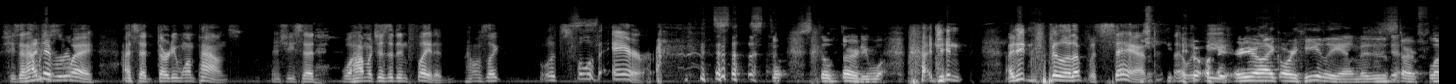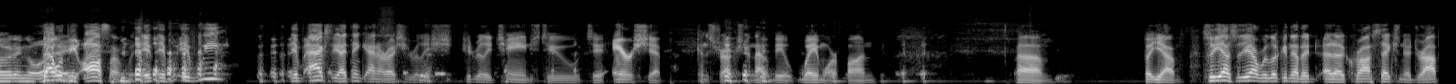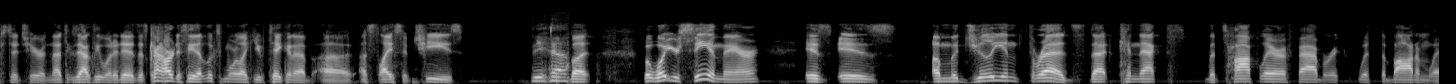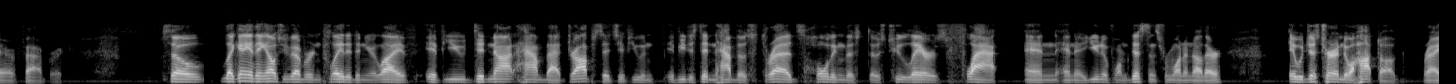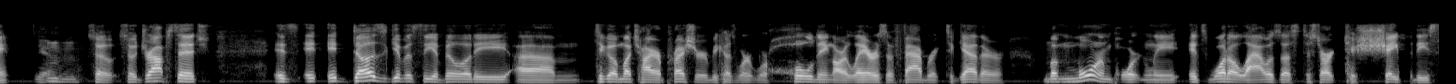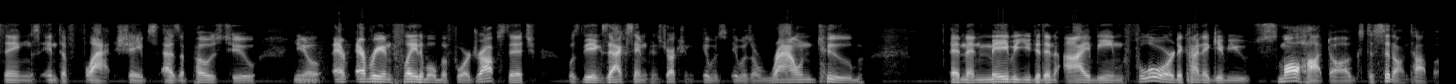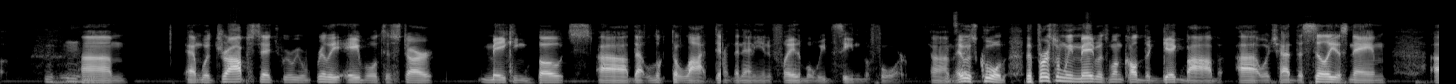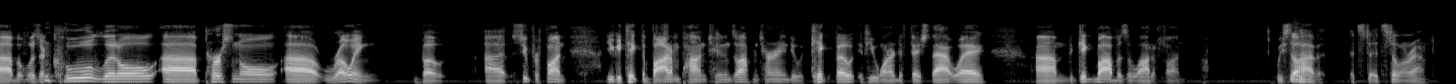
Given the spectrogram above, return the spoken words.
She said, "How I much does it weigh?" I said, "31 pounds." And she said, "Well, how much is it inflated?" I was like, "Well, it's full of air." still, still 31. I didn't. I didn't fill it up with sand. That would be. or you're like, or helium. It just yeah. starts floating away. That would be awesome. if, if, if we if actually, I think NRS should really should really change to to airship construction. That would be way more fun. Um, but yeah, so yeah, so yeah, we're looking at a, at a cross section of drop stitch here, and that's exactly what it is. It's kind of hard to see. That looks more like you've taken a, a, a slice of cheese, Yeah. but but what you're seeing there is is a majillion threads that connect the top layer of fabric with the bottom layer of fabric. So, like anything else you've ever inflated in your life, if you did not have that drop stitch, if you if you just didn't have those threads holding those those two layers flat and and a uniform distance from one another, it would just turn into a hot dog, right? Yeah. Mhm. So so drop stitch is it it does give us the ability um, to go much higher pressure because we're we're holding our layers of fabric together. But Mhm. more importantly, it's what allows us to start to shape these things into flat shapes as opposed to, you know, ev- every inflatable before drop stitch was the exact same construction. It was it was a round tube and then maybe you did an I-beam floor to kind of give you small hot dogs to sit on top of. Mhm. Mhm. Um, and with drop stitch, we were really able to start making boats uh, that looked a lot different than any inflatable we'd seen before. Um, it was cool. The first one we made was one called the Gig Bob, uh, which had the silliest name, uh, but was a cool little uh, personal uh, rowing boat. Uh, super fun. You could take the bottom pontoons off and turn it into a kick boat if you wanted to fish that way. Um, the Gig Bob was a lot of fun. We still have it. It's it's still around.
